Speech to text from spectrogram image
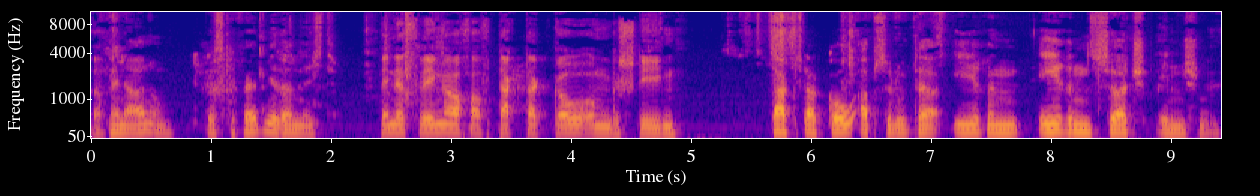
Ja. Keine Ahnung. Das gefällt mir dann nicht. Bin deswegen auch auf DuckDuckGo umgestiegen. DuckDuckGo, absoluter Ehren, Ehren-Search Engine.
